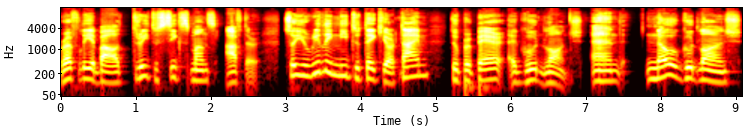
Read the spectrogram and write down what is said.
roughly about three to six months after. So you really need to take your time to prepare a good launch. And no good launch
